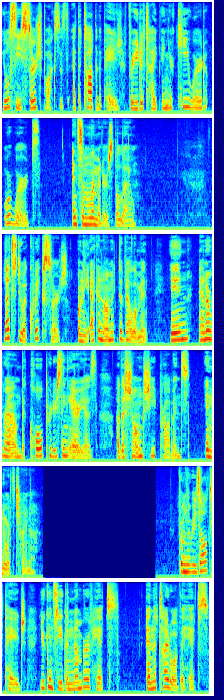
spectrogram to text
you'll see search boxes at the top of the page for you to type in your keyword or words, and some limiters below. Let's do a quick search on the economic development in and around the coal-producing areas of the Shaanxi province in North China. From the results page, you can see the number of hits and the title of the hits,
